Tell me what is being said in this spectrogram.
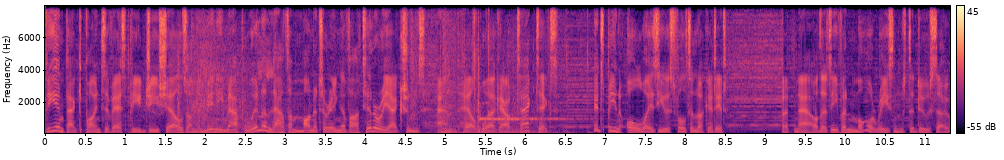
The impact points of SPG shells on the mini-map will allow the monitoring of artillery actions and help work out tactics. It's been always useful to look at it. But now there's even more reasons to do so.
